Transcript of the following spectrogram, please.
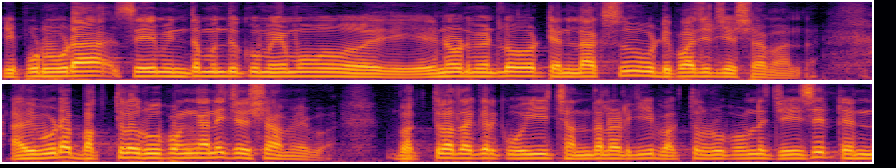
ఇప్పుడు కూడా సేమ్ ఇంత ముందుకు మేము ఎన్రోల్మెంట్లో టెన్ లాక్స్ డిపాజిట్ చేశామన్న. అది కూడా భక్తుల రూపంగానే చేశాము మేము. భక్తుల దగ్గరికి పోయి చందాలు అడిగి భక్తుల రూపంలో చేసి టెన్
